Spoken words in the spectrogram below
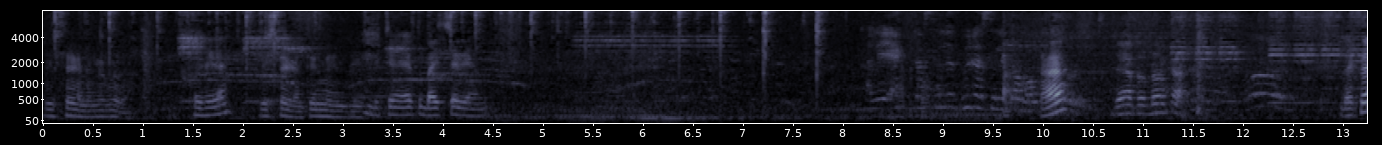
বিশ সেকেন্ড এলে করে। বিশ সেকেন্ড তিন মিনিট বিশ। একটু বাইশ সেকেন্ড। খালি একটা ছেলে দুইটা ছেলে পাবো হ্যাঁ দরকার দেখছে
